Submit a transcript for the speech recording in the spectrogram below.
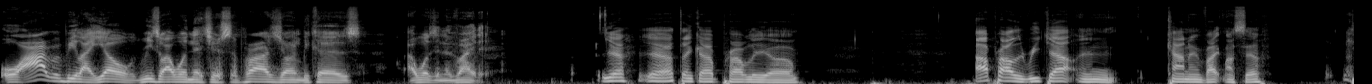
or I would be like, yo, the reason why I wasn't at your surprise joint because I wasn't invited. Yeah, yeah. I think I'll probably uh, I'll probably reach out and kind of invite myself.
